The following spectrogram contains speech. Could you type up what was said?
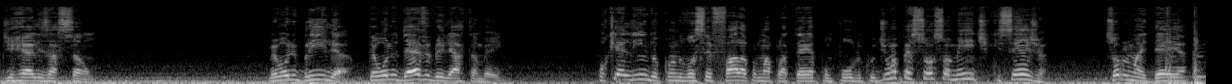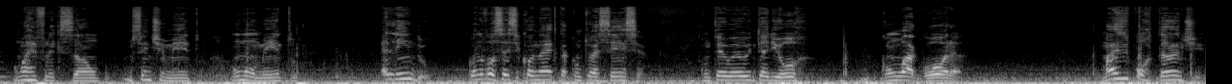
de realização. Meu olho brilha, teu olho deve brilhar também. Porque é lindo quando você fala para uma plateia, para um público, de uma pessoa somente, que seja, sobre uma ideia, uma reflexão, um sentimento, um momento. É lindo quando você se conecta com tua essência, com teu eu interior, com o agora. Mais importante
